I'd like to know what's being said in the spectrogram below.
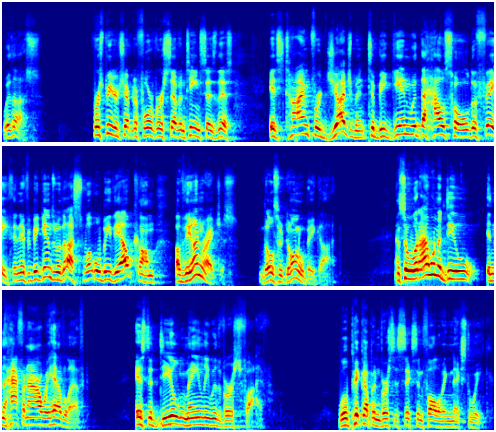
with us. 1 Peter chapter 4 verse 17 says this, it's time for judgment to begin with the household of faith. And if it begins with us, what will be the outcome of the unrighteous, those who don't obey God? And so, what I want to do in the half an hour we have left is to deal mainly with verse 5. We'll pick up in verses 6 and following next week.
